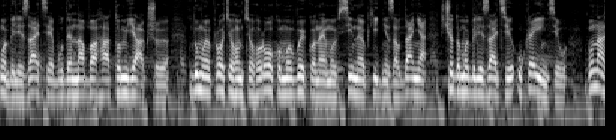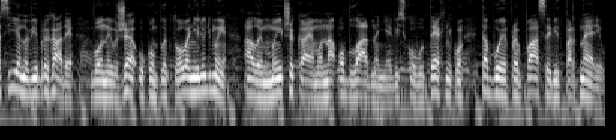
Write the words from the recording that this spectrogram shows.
мобілізація буде набагато м'якшою. Думаю, протягом цього року ми виконаємо всі необхідні завдання щодо мобілізації українців. У нас є нові бригади. Вони вже укомплектовані людьми, але ми чекаємо на обладнання, військову техніку та боєприпаси від партнерів.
